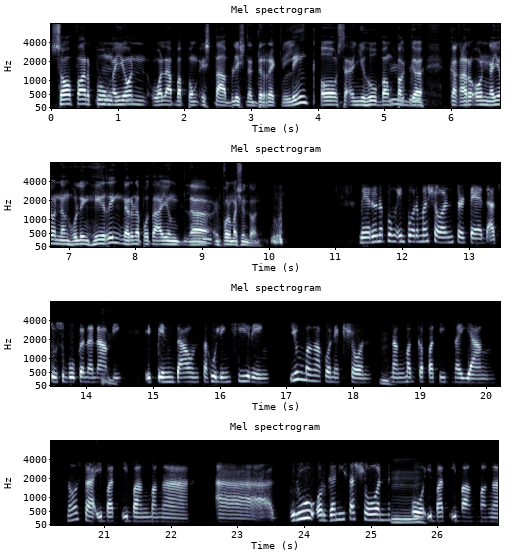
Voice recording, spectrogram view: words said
So far po ngayon, wala pa pong established na direct link o sa inyo ho bang pagkakaroon ngayon ng huling hearing, meron na po tayong uh, informasyon doon? Meron na pong impormasyon, Sir Ted, at susubukan na namin ipin down sa huling hearing yung mga koneksyon Mm. ng magkapatid na yang no sa iba't ibang mga ah, group organisasyon Mm. o iba't ibang mga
